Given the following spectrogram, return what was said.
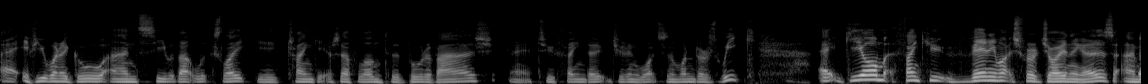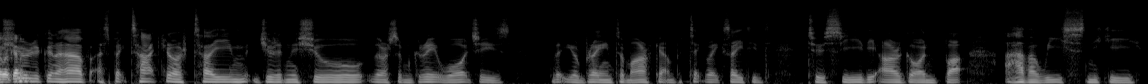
uh, if you want to go and see what that looks like, you try and get yourself along to the Beau Rivage to find out during Watches and Wonders week. Uh, Guillaume, thank you very much for joining us. I'm sure you're going to have a spectacular time during the show. There are some great watches that you're bringing to market. I'm particularly excited to see the Argon, but I have a wee sneaky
